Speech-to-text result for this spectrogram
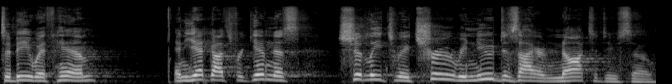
to be with Him. And yet, God's forgiveness should lead to a true, renewed desire not to do so.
